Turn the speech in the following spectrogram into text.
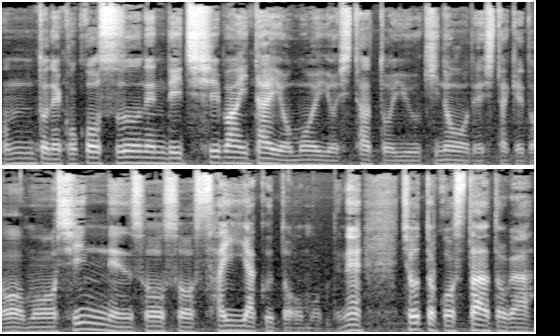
ほんとね、ここ数年で一番痛い思いをしたという昨日でしたけど、もう新年早々最悪と思ってね、ちょっとこうスタートが、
